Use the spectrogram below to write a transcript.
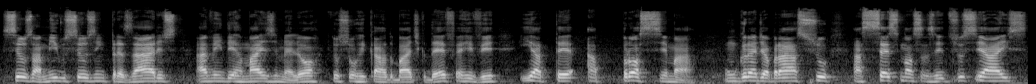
seus amigos, seus empresários a vender mais e melhor. Eu sou Ricardo Batic da FRV e até a próxima. Um grande abraço, acesse nossas redes sociais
